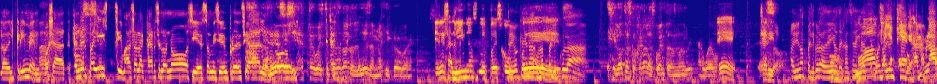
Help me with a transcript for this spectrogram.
Lo del crimen. Ah. O sea, depende Ah, del sí, país cierto. si vas a la cárcel o no, si es homicidio imprudencial o verga, no. sí es cierto, güey. Estoy pensando en las leyes de México, güey. Si eres Salinas, güey, puedes Te jugar. digo que hay una, una película, Y luego te escogeran las cuentas, ¿no, güey? A huevo. Eh. Eso. hay una película de ellos, de Hansel y No, Gretel. Bueno, hay un cállate, chingo. déjame hablar.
